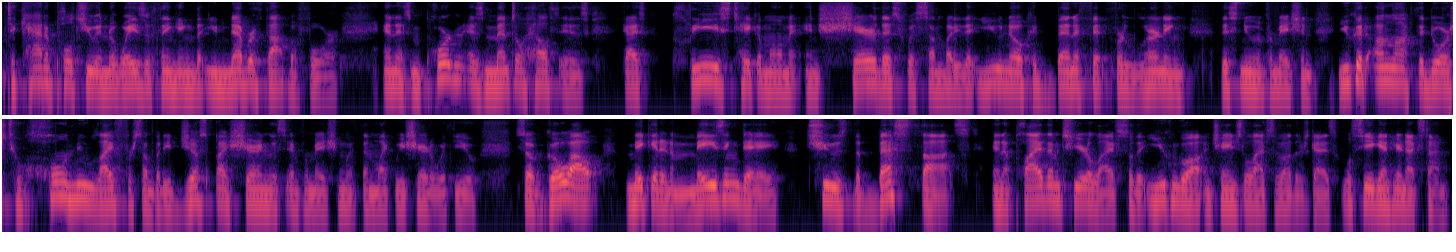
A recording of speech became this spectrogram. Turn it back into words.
to catapult you into ways of thinking that you never thought before. And as important as mental health is, guys, please take a moment and share this with somebody that you know could benefit for learning this new information. You could unlock the doors to a whole new life for somebody just by sharing this information with them, like we shared it with you. So go out, make it an amazing day, choose the best thoughts, and apply them to your life so that you can go out and change the lives of others, guys. We'll see you again here next time.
